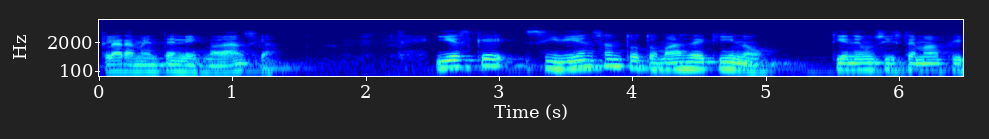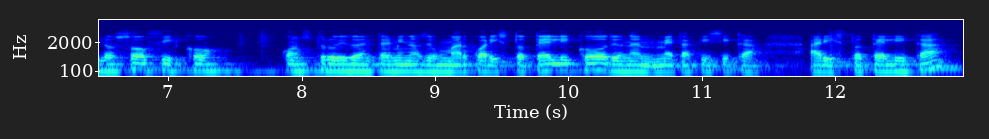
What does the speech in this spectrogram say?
claramente en la ignorancia. Y es que si bien Santo Tomás de Aquino tiene un sistema filosófico construido en términos de un marco aristotélico, de una metafísica aristotélica,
